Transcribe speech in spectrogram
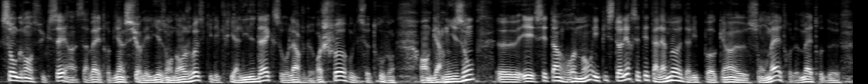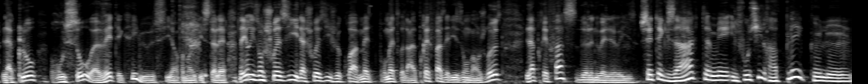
son grand succès, hein, ça va être bien sûr Les Liaisons Dangereuses qu'il écrit à l'île d'Aix, au large de Rochefort, où il se trouve en, garnison. Euh, et c'est un roman épistolaire, c'était à la mode à l'époque. Hein. Son maître, le maître de Laclos, Rousseau, avait écrit lui aussi un roman épistolaire. D'ailleurs, ils ont choisi, il a choisi, je crois, pour mettre dans la préface des Liaisons Dangereuses, la préface de la Nouvelle Héloïse. C'est exact, mais il faut aussi rappeler que le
